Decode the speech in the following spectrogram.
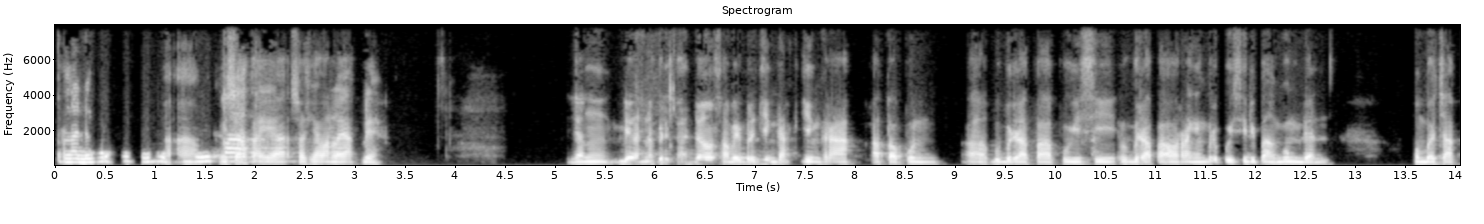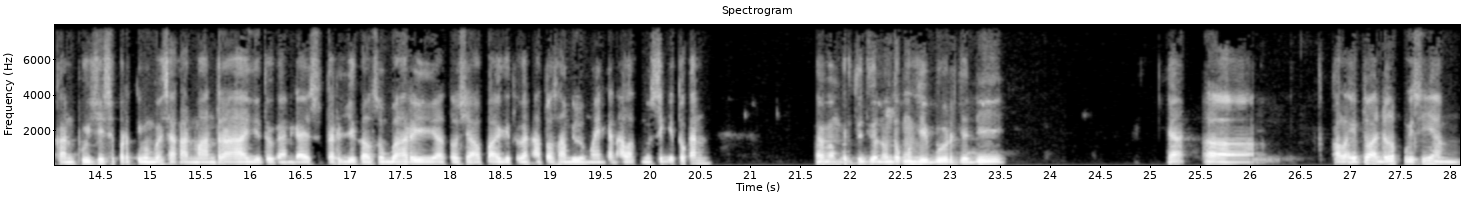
Pernah dengar sih, lupa. misal kayak Sosiawan Leak deh yang dia negeri kadal sampai berjingkrak-jingkrak ataupun uh, beberapa puisi beberapa orang yang berpuisi di panggung dan membacakan puisi seperti membacakan mantra gitu kan kayak Sutarji Kalsumbari atau siapa gitu kan atau sambil memainkan alat musik itu kan memang bertujuan untuk menghibur jadi ya uh, kalau itu adalah puisi yang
